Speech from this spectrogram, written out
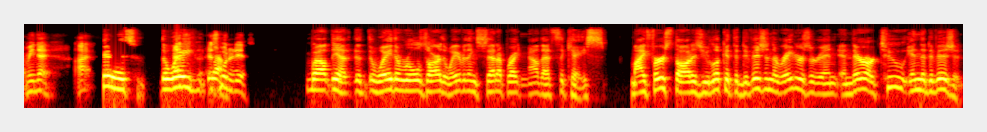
I mean that I it is the way that's, that's yeah. what it is. Well, yeah, the, the way the rules are, the way everything's set up right now, that's the case. My first thought is you look at the division the Raiders are in, and there are two in the division.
